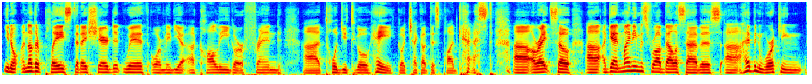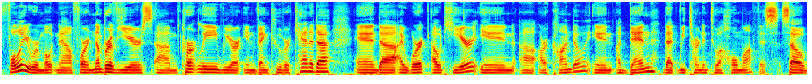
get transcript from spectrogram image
you know, another place that I shared it with, or maybe a, a colleague or a friend uh, told you to go, hey, go check out this podcast. Uh, all right. So, uh, again, my name is Rob Balasabas. Uh, I have been working fully remote now for a number of years. Um, currently, we are in Vancouver, Canada, and uh, I work out here in uh, our condo in a den that we turned into a home office. So,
